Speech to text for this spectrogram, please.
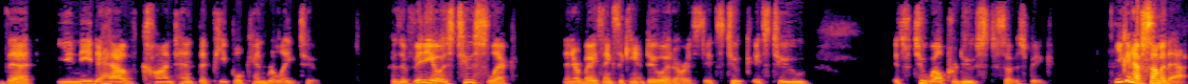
that you need to have content that people can relate to. Because if video is too slick, then everybody thinks they can't do it or it's it's too it's too it's too well produced, so to speak. You can have some of that,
